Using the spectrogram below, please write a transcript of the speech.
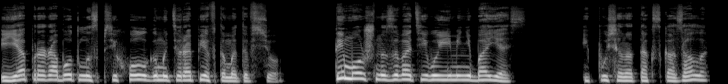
Я проработала с психологом и терапевтом это все. Ты можешь называть его имя не боясь. И пусть она так сказала,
